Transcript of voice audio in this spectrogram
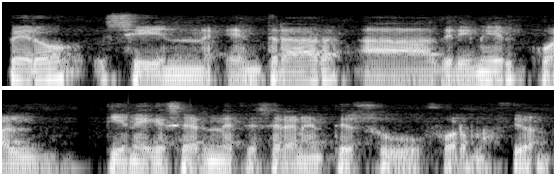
pero sin entrar a dirimir cuál tiene que ser necesariamente su formación.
